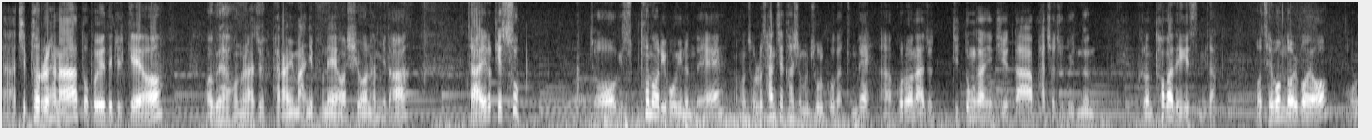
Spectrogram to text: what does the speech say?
자, 집터를 하나 또 보여드릴게요. 어이구야, 오늘 아주 바람이 많이 부네요. 시원합니다. 자, 이렇게 숲. 저기 숲 터널이 보이는데, 어, 절로 산책하시면 좋을 것 같은데, 아, 그런 아주 뒷동산이 뒤에 딱 받쳐주고 있는 그런 터가 되겠습니다. 어, 제법 넓어요. 어,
